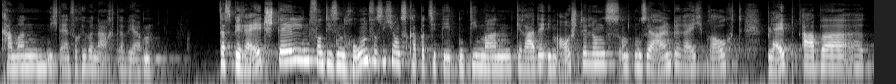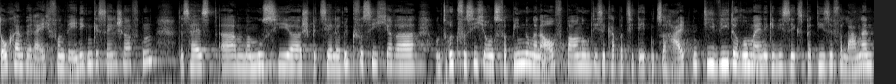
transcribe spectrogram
kann man nicht einfach über Nacht erwerben. Das Bereitstellen von diesen hohen Versicherungskapazitäten, die man gerade im Ausstellungs- und musealen Bereich braucht, bleibt aber äh, doch ein Bereich von wenigen Gesellschaften. Das heißt, äh, man muss hier spezielle Rückversicherer und Rückversicherungsverbindungen aufbauen, um diese Kapazitäten zu halten, die wiederum eine gewisse Expertise verlangen,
